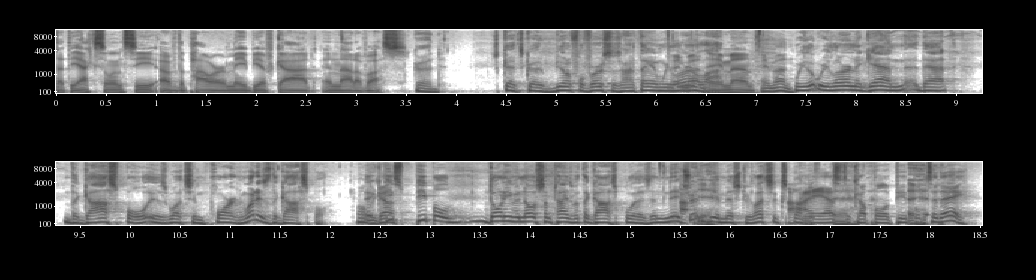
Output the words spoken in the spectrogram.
that the excellency of the power may be of God and not of us. Good. It's good. It's good. Beautiful verses, aren't they? And we learn a lot. Amen. Amen. We, we learn again that the gospel is what's important. What is the gospel? Well, the Pe- people don't even know sometimes what the gospel is, and it shouldn't be a mystery. Let's explain. I it. asked a couple of people today.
